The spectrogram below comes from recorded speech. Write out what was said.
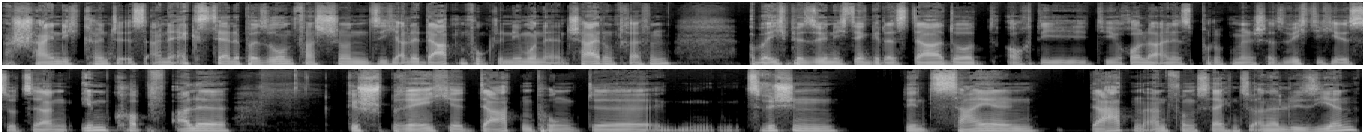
wahrscheinlich könnte es eine externe Person fast schon sich alle Datenpunkte nehmen und eine Entscheidung treffen. Aber ich persönlich denke, dass da dort auch die, die Rolle eines Produktmanagers wichtig ist, sozusagen im Kopf alle Gespräche, Datenpunkte zwischen den Zeilen, Daten, Anführungszeichen, zu analysieren,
